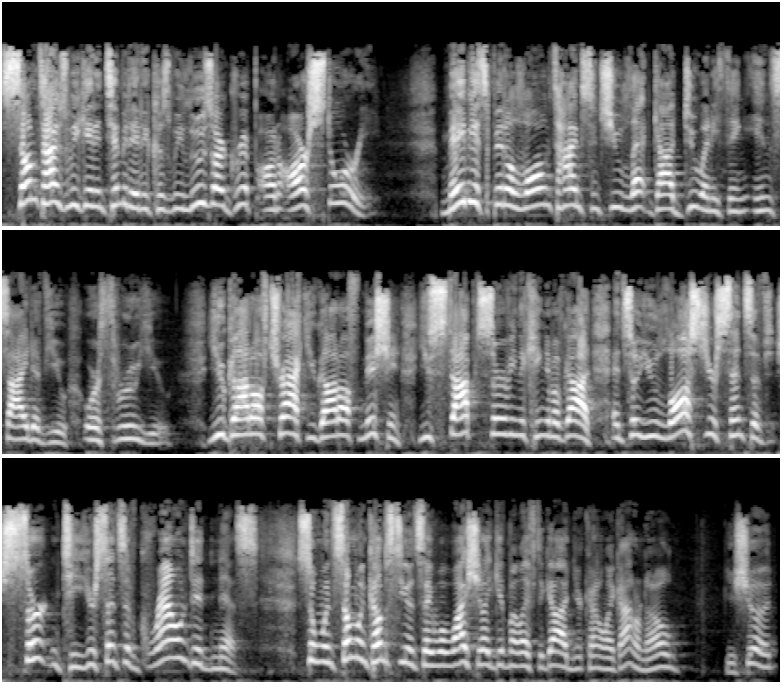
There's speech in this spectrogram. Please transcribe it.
Sometimes we get intimidated because we lose our grip on our story Maybe it's been a long time since you let God do anything inside of you or through you. You got off track. You got off mission. You stopped serving the kingdom of God. And so you lost your sense of certainty, your sense of groundedness. So when someone comes to you and say, well, why should I give my life to God? And you're kind of like, I don't know. You should.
